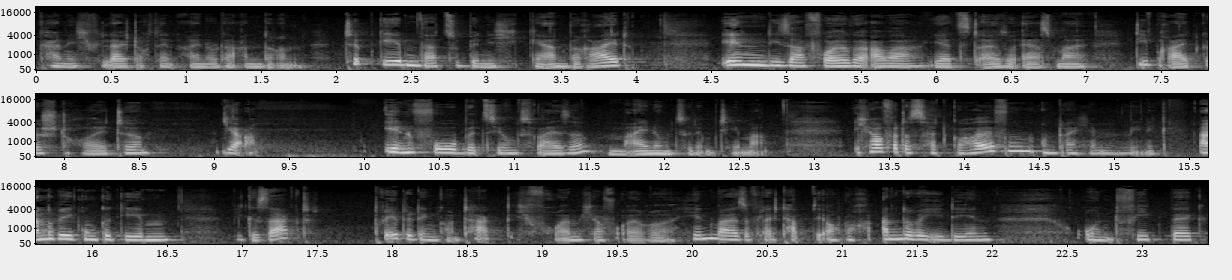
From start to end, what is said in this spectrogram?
kann ich vielleicht auch den ein oder anderen Tipp geben, dazu bin ich gern bereit. In dieser Folge aber jetzt also erstmal die breit gestreute ja, Info bzw. Meinung zu dem Thema. Ich hoffe, das hat geholfen und euch ein wenig Anregung gegeben. Wie gesagt, trete den Kontakt. Ich freue mich auf eure Hinweise. Vielleicht habt ihr auch noch andere Ideen und Feedback,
